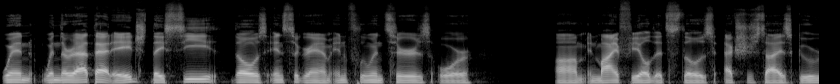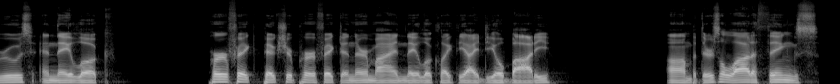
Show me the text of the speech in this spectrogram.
when when they're at that age, they see those Instagram influencers or, um, in my field, it's those exercise gurus, and they look perfect, picture perfect in their mind. They look like the ideal body. Um, but there's a lot of things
